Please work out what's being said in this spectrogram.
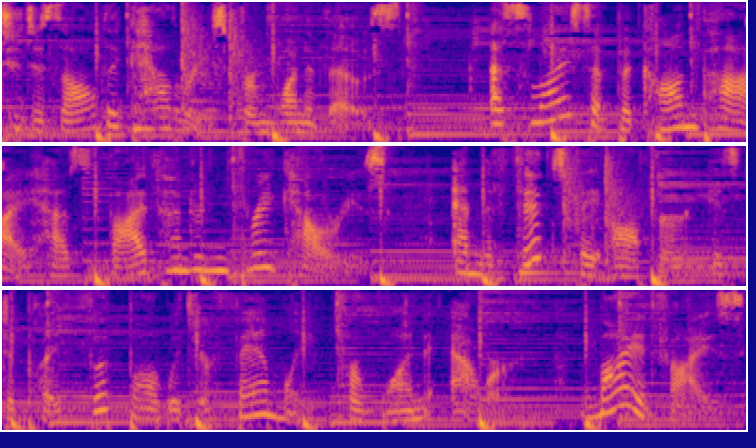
to dissolve the calories from one of those. A slice of pecan pie has 503 calories, and the fix they offer is to play football with your family for one hour. My advice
